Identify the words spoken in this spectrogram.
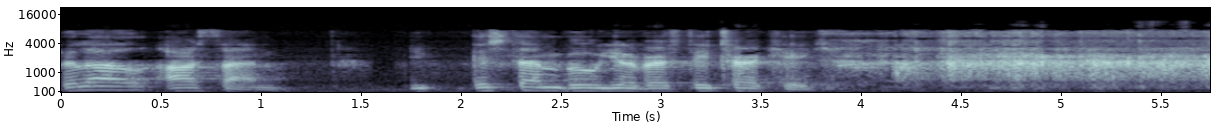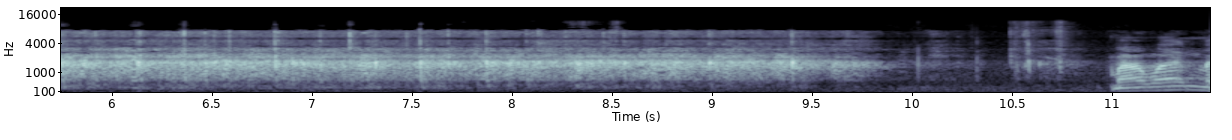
Bilal Arsan, Istanbul University, Turkey. Marwan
